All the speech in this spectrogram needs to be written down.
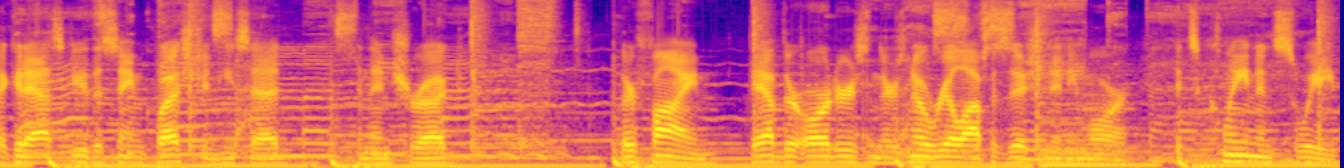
I could ask you the same question, he said, and then shrugged. They're fine. They have their orders and there's no real opposition anymore. It's clean and sweet.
